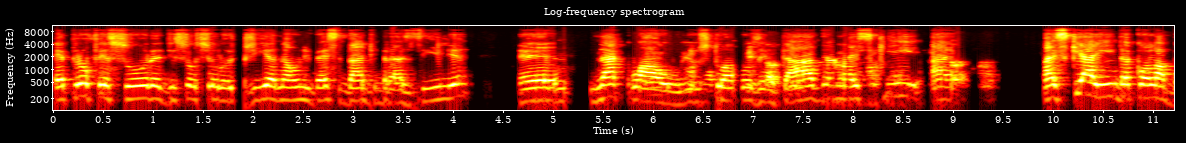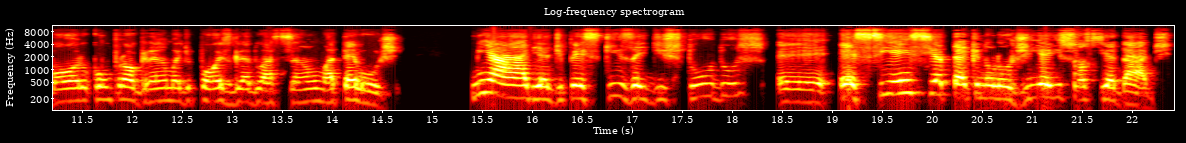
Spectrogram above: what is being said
é professora de sociologia na Universidade de Brasília, é, na qual eu estou aposentada, mas que, mas que ainda colaboro com o programa de pós-graduação até hoje. Minha área de pesquisa e de estudos é, é ciência, tecnologia e sociedade.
